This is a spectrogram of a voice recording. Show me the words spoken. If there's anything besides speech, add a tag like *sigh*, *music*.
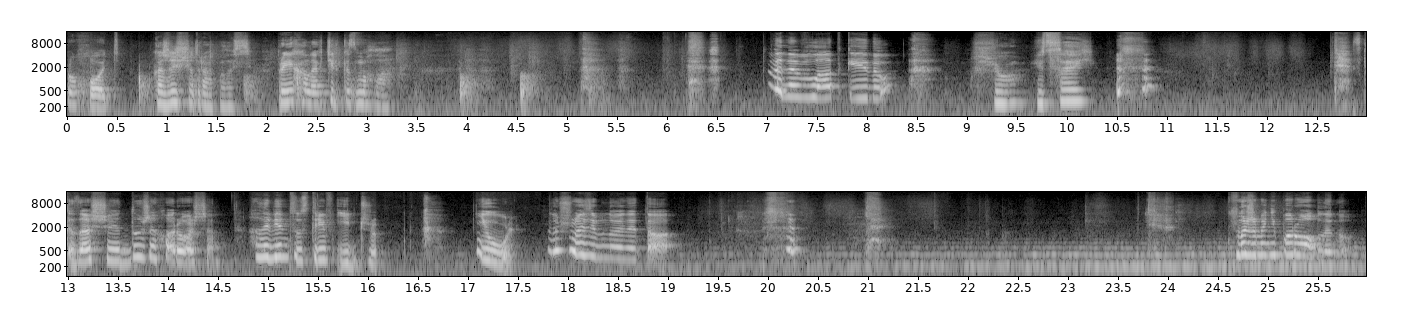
Проходь. Кажи, що трапилось. Приїхала, як тільки змогла. Мене Влад кинув. Що? І цей? Сказав, що я дуже хороша, але він зустрів іншу. Юль, ну що зі мною не так? Може, мені пороблено?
